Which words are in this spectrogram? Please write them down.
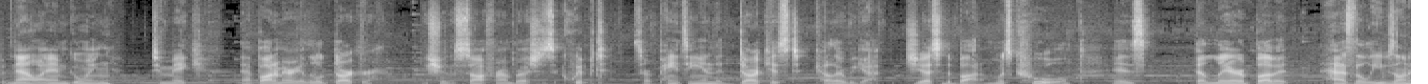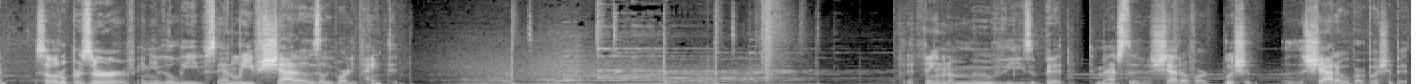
But now I am going to make that bottom area a little darker. Make sure the soft round brush is equipped. Start painting in the darkest color we got, just at the bottom. What's cool is that layer above it has the leaves on it, so it'll preserve any of the leaves and leaf shadows that we've already painted. But I think I'm gonna move these a bit to match the shadow of our bush, the shadow of our bush a bit.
